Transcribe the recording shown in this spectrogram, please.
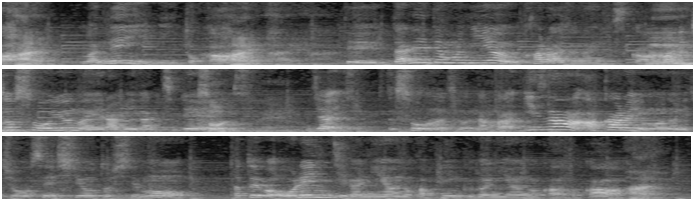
はい。まあ、ネイビーとか、はいはいはい。って誰でも似合うカラーじゃないですか、うん。割とそういうの選びがちで。そうですね。じゃあそうなんですよ。なんかい。ざ明るいものに調整しようとしても例えばオレンジが似合うのかピンクが似合うのかとかはい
